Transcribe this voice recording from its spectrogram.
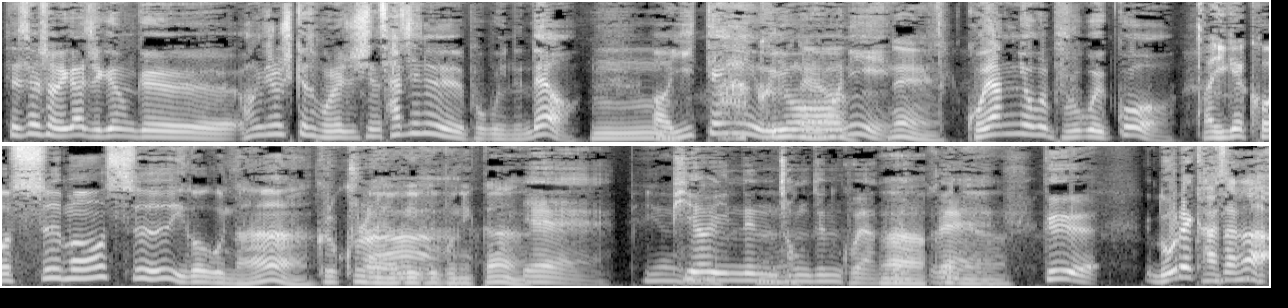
그래서 저희가 지금 그 황진우 씨께서 보내주신 사진을 보고 있는데요. 음. 어, 이땡이 아. 의원이 네. 고향역을 부르고 있고 아 이게 코스모스 이거구나. 그렇구나. 네, 여기 그 보니까 예 피어 있는 정든 고향역. 아, 네. 그 노래 가사가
